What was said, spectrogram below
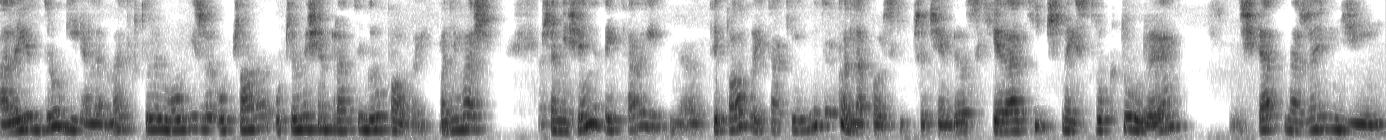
ale jest drugi element, który mówi, że uczą, uczymy się pracy grupowej, ponieważ przeniesienie tej całej no, typowej, takiej nie tylko dla polskich przedsiębiorstw, hierarchicznej struktury w świat narzędzi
